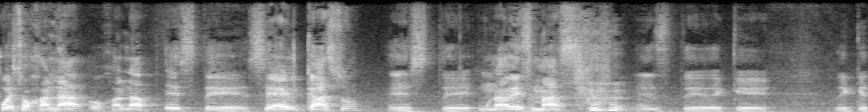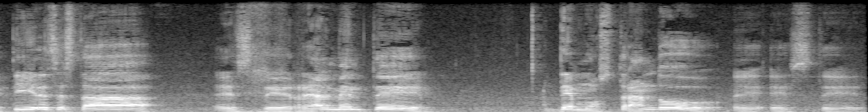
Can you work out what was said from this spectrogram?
Pues ojalá, ojalá este, sea el caso, este, una vez más, este, de que, de que Tigres está este, realmente demostrando eh, este,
